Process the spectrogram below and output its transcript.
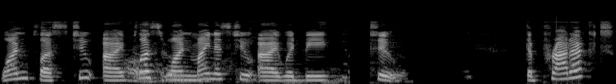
1 plus 2i plus 1 minus 2i would be 2. The product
